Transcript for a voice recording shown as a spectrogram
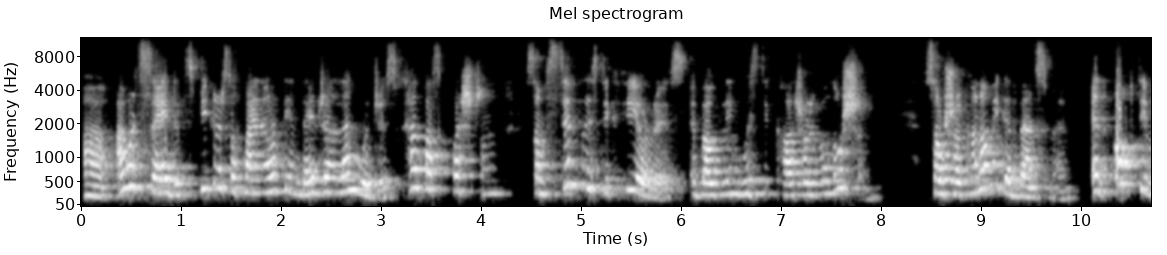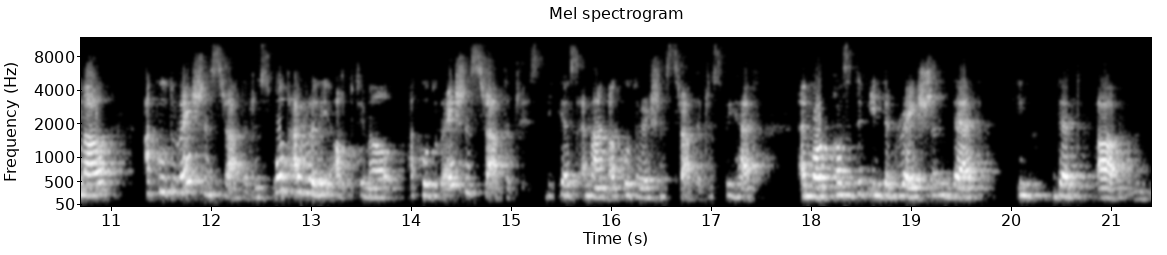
uh, I would say that speakers of minority and endangered languages help us question some simplistic theories about linguistic cultural evolution, socioeconomic advancement, and optimal acculturation strategies. What are really optimal acculturation strategies? Because among acculturation strategies, we have a more positive integration that, in, that um,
